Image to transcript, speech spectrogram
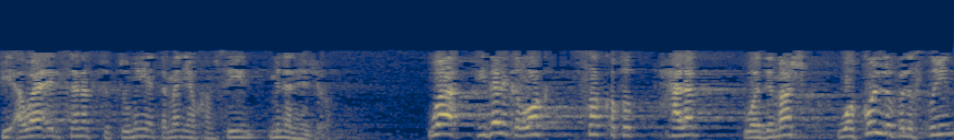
في أوائل سنة 658 من الهجرة. وفي ذلك الوقت سقطت حلب ودمشق وكل فلسطين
